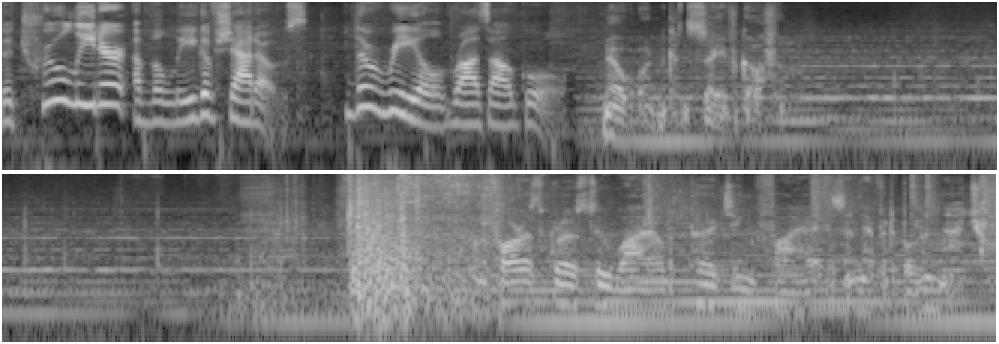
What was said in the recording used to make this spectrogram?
the true leader of the League of Shadows, the real Ra's al Ghul. No one can save Gotham. Forest grows too wild, purging fire is inevitable and natural.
